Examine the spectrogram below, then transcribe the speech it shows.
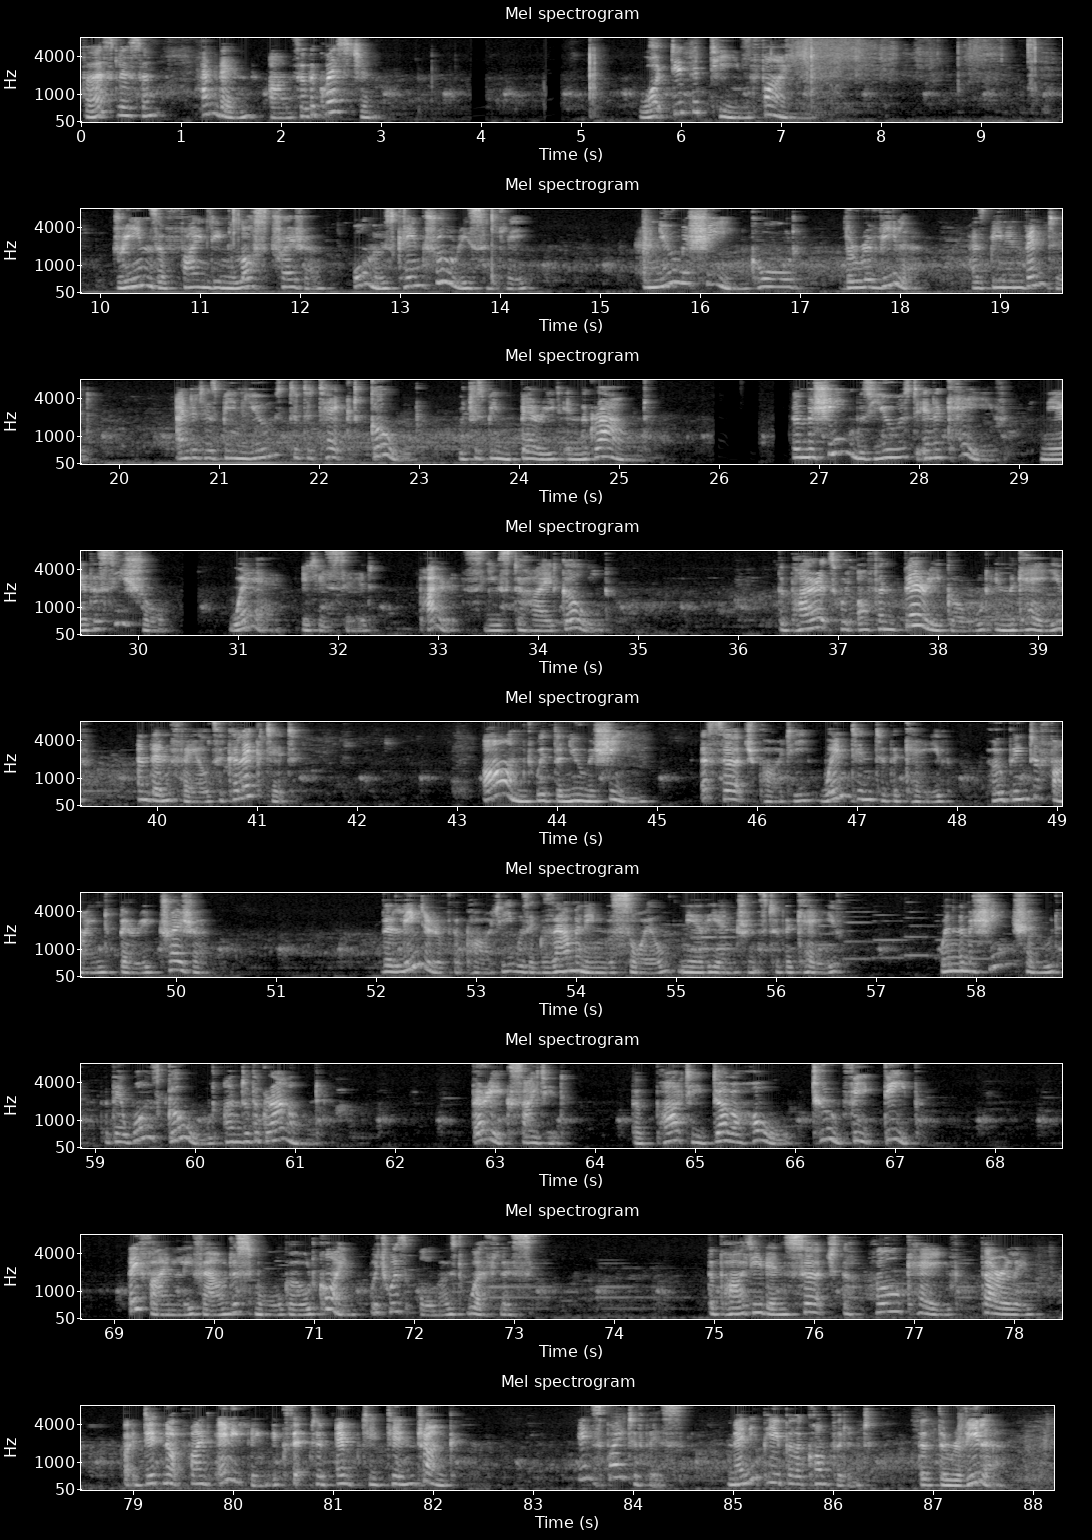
First listen and then answer the question. What did the team find? Dreams of finding lost treasure almost came true recently. A new machine called the Revealer has been invented, and it has been used to detect gold which has been buried in the ground. The machine was used in a cave near the seashore, where, it is said, pirates used to hide gold. The pirates would often bury gold in the cave and then fail to collect it. Armed with the new machine, a search party went into the cave hoping to find buried treasure. The leader of the party was examining the soil near the entrance to the cave when the machine showed that there was gold under the ground. Very excited, the party dug a hole two feet deep They finally found a small gold coin, which was almost worthless. The party then searched the whole cave thoroughly but did not find anything except an empty tin trunk. In spite of this, many people are confident that the revealer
